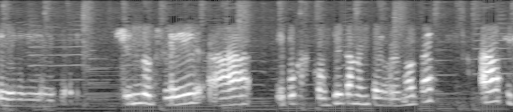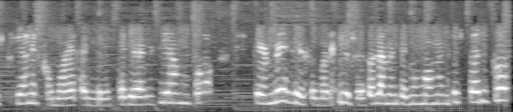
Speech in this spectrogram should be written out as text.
eh, yéndose a épocas completamente remotas, a ficciones como es El Ministerio del Tiempo, que en vez de sumergirse solamente en un momento histórico,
